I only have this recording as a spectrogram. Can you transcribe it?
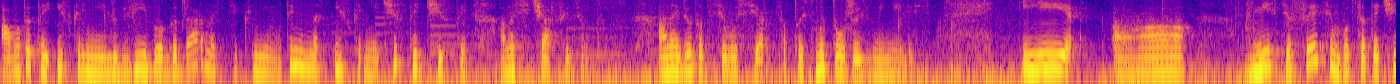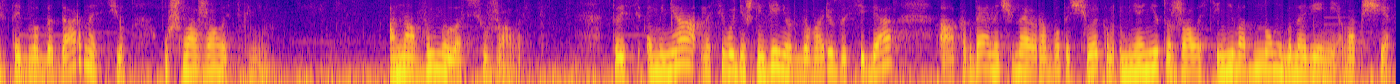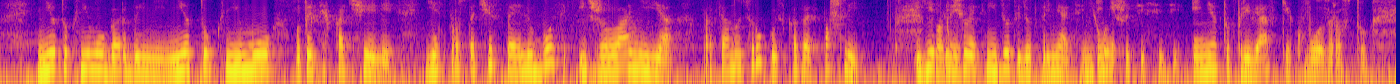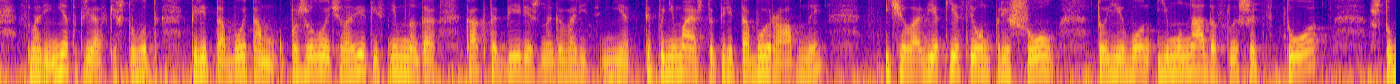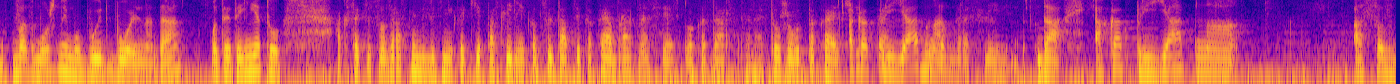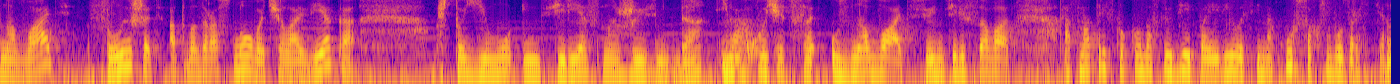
А вот этой искренней любви и благодарности к ним, вот именно искренней, чистой-чистой, она сейчас идет. Она идет от всего сердца. То есть мы тоже изменились. И а, вместе с этим, вот с этой чистой благодарностью, ушла жалость к ним. Она вымыла всю жалость. То есть у меня на сегодняшний день, вот говорю за себя, а, когда я начинаю работать с человеком, у меня нету жалости ни в одно мгновение вообще. Нету к нему гордыни, нету к нему вот этих качелей. Есть просто чистая любовь и желание протянуть руку и сказать «пошли». Если Смотри. человек не идет, идет принятие. Не И не- хочешь идти, сиди. И нету привязки к возрасту. Смотри, нету привязки, что вот перед тобой там пожилой человек, и с ним надо как-то бережно говорить. Нет, ты понимаешь, что перед тобой равный, и человек, если он пришел, то его, ему надо слышать то, что, возможно, ему будет больно, да? Вот это нету А, кстати, с возрастными людьми какие последние консультации, какая обратная связь благодарственная? Тоже вот такая чистая. А как приятно. Мы повзрослели. Да, а как приятно осознавать, слышать от возрастного человека, что ему интересна жизнь, да, ему Да. хочется узнавать, все интересовать. А смотри, сколько у нас людей появилось и на курсах в возрасте.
